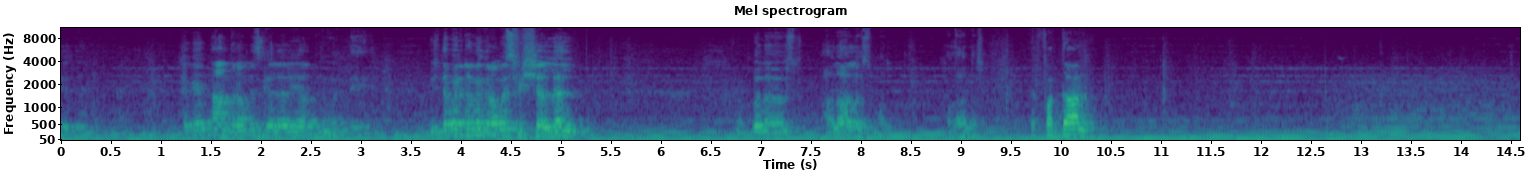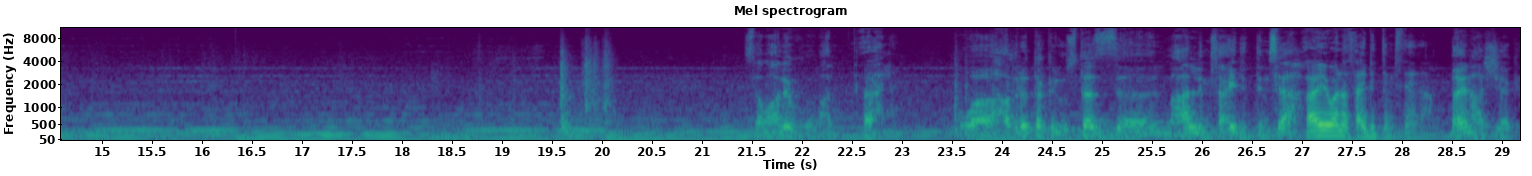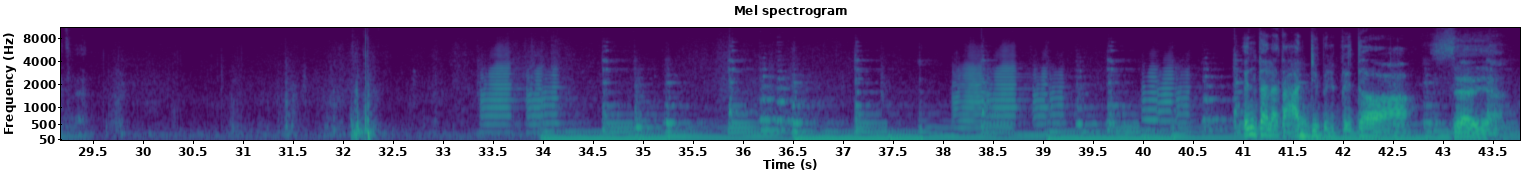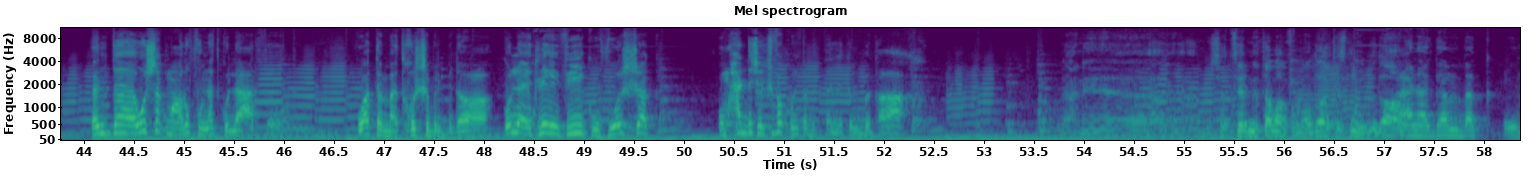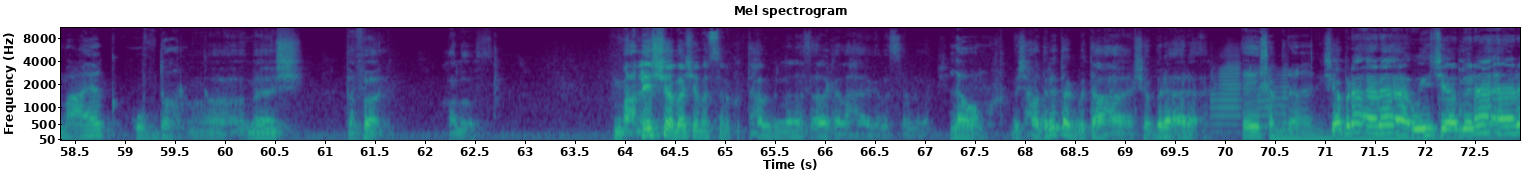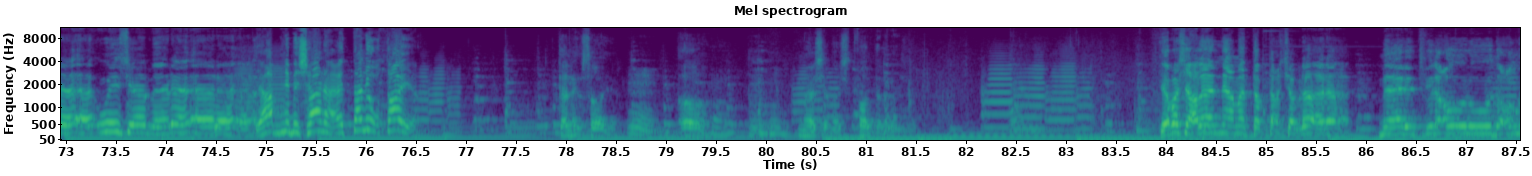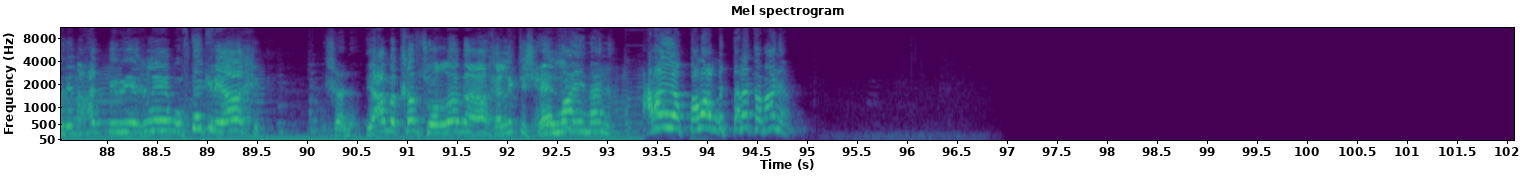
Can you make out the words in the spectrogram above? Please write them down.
انت جايبنا عند رامز جلال يا ابني ولا إيه؟ مش ده برنامج رامز في الشلال؟ ربنا يستر. حلال اسم الله حلال اسم الله اتفضلوا السلام عليكم يا معلم. أهلا. هو حضرتك الأستاذ المعلم سعيد التمساح؟ أيوه أنا سعيد التمساح. باين على الجاكيت. انت لا تعدي بالبضاعة. إزاي يعني؟ انت وشك معروف والناس كلها عارفاك. وقت ما تخش بالبضاعة كله هيتلهي فيك وفي وشك ومحدش هيشوفك وانت بتسلك البضاعة. يعني مش هتسيبني طبعا في موضوع تسليم البضاعة أنا جنبك ومعاك وفي ظهرك آه ماشي. اتفقنا. خلاص. معلش يا باشا بس أنا كنت حابب إن أنا أسألك على حاجة بس قبل ما أمشي. لا عمر. مش حضرتك بتاع شبرقه رقة؟ إيه شبرقه دي شبرقه رقة وشبرقه رقة وشبرقه رقة. يا ابني مش أنا التاني قصير. تاني قصير؟ آه. ماشي يا باشا اتفضل يا باشا. يا باشا عليا النعمة أنت بتاع شبرقه رقة. مارد في العروض عمري ما حد بيغلب وافتكر يا أخي. مش أنا. يا عم ما تخافش والله ما هخليك تشحن لي. والله ما أنا. عليا الطلاق بالثلاثة ما أنا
